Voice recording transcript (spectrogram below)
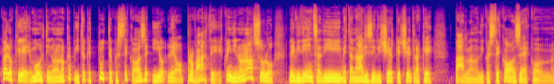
Quello che molti non hanno capito è che tutte queste cose io le ho provate e quindi non ho solo l'evidenza di meta-analisi, ricerche, eccetera, che parlano di queste cose. Ecco,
